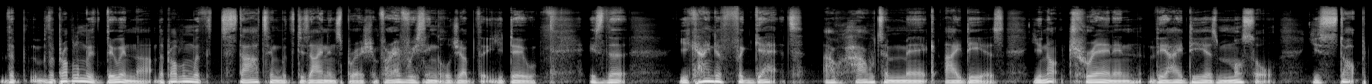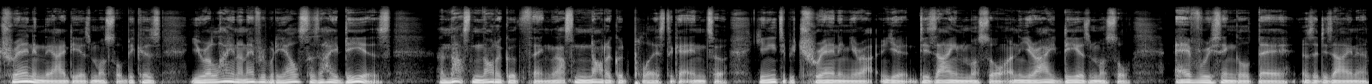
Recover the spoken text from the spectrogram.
The, the problem with doing that, the problem with starting with design inspiration for every single job that you do, is that you kind of forget how, to make ideas. You're not training the ideas muscle. You stop training the ideas muscle because you're relying on everybody else's ideas. And that's not a good thing. That's not a good place to get into. You need to be training your, your design muscle and your ideas muscle every single day as a designer.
